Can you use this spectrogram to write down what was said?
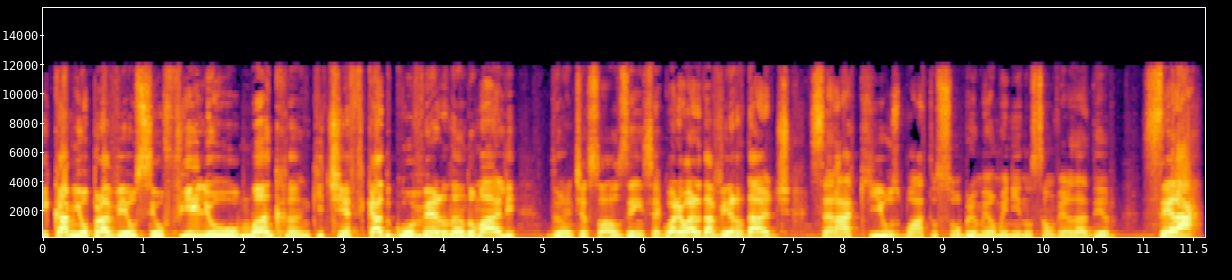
e caminhou para ver o seu filho, o Mankan, que tinha ficado governando Mali durante a sua ausência. Agora é hora da verdade. Será que os boatos sobre o meu menino são verdadeiros? Será?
